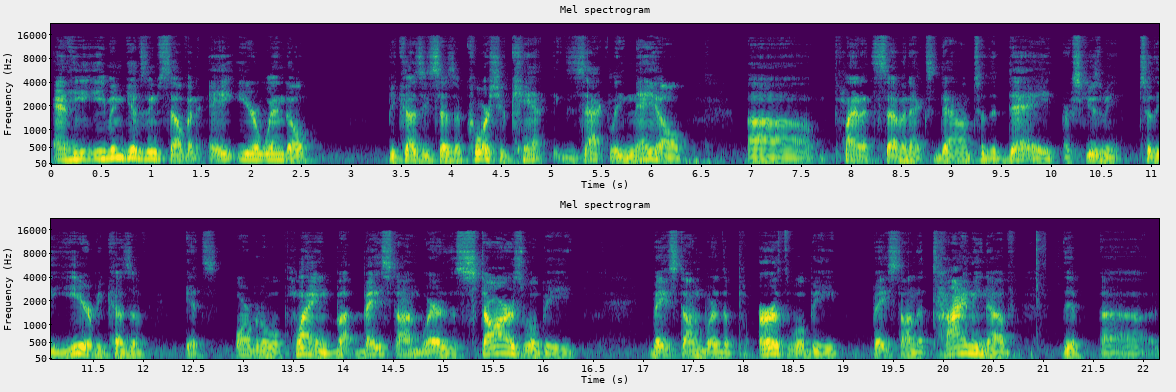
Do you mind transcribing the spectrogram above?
and he even gives himself an eight year window because he says, of course, you can't exactly nail uh, planet 7X down to the day, or excuse me, to the year because of its orbital plane. But based on where the stars will be, based on where the Earth will be, based on the timing of the, uh,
